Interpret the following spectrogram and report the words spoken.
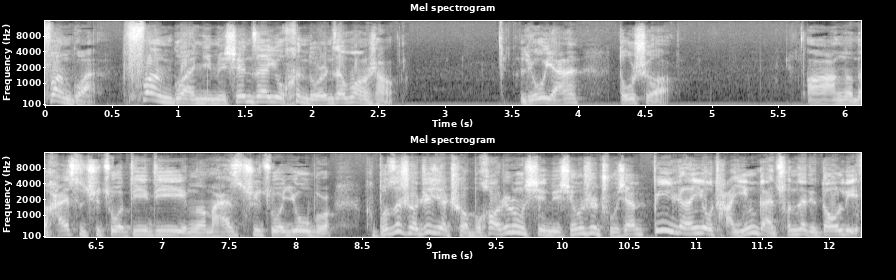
反观，反观你们现在有很多人在网上留言都说。啊，我们还是去坐滴滴，我们还是去坐优步。可不是说这些车不好，这种新的形式出现必然有它应该存在的道理。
